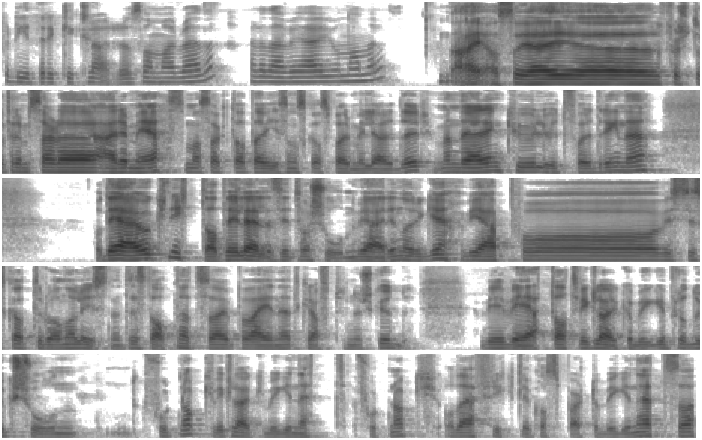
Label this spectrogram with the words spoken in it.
fordi dere ikke klarer å samarbeide? Er det der vi er, Jon Andreas? Nei, altså jeg, eh, først og fremst er det RME som har sagt at det er vi som skal spare milliarder. Men det er en kul utfordring, det. Og det er jo knytta til hele situasjonen vi er i Norge. Vi er på, Hvis vi skal tro analysene til Statnett, så er vi på vei inn i et kraftunderskudd. Vi vet at vi klarer ikke å bygge produksjon fort nok. Vi klarer ikke å bygge nett fort nok, og det er fryktelig kostbart å bygge nett. Så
